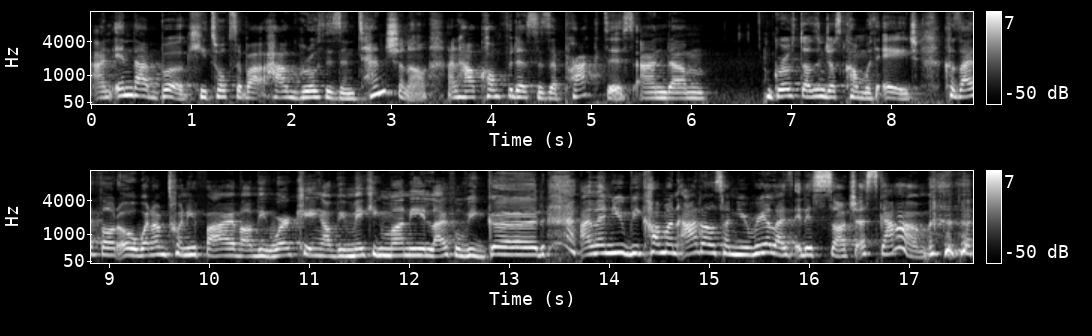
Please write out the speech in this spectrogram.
And in that book, he talks about how growth is intentional and how confidence is a practice. And um, growth doesn't just come with age. Because i thought oh when i'm 25 i'll be working i'll be making money life will be good. And then you become an adult and you realize it is such a scam.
